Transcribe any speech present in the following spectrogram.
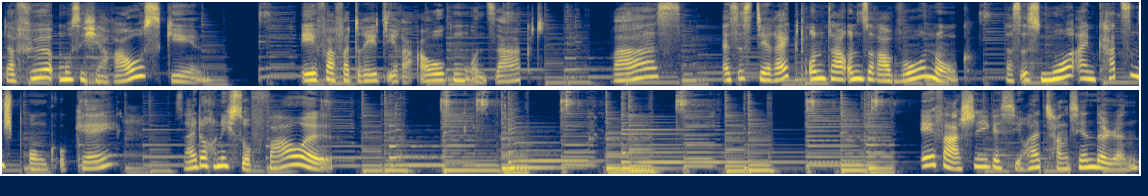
dafür muss ich ja. Eva verdreht ihre Augen und sagt, Was? Es ist direkt unter unserer Wohnung. Das ist nur ein Katzensprung, okay? Sei doch nicht so faul. Eva 是一个喜欢尝鲜的人，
